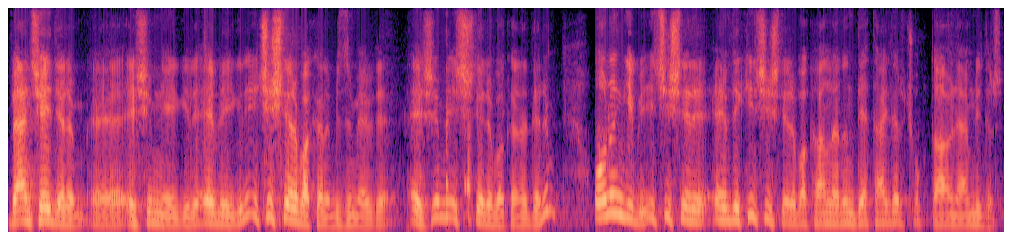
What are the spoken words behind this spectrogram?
ben şey derim e, eşimle ilgili evle ilgili İçişleri Bakanı bizim evde. Eşim İçişleri Bakanı derim. Onun gibi İçişleri evdeki İçişleri Bakanların detayları çok daha önemlidir.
